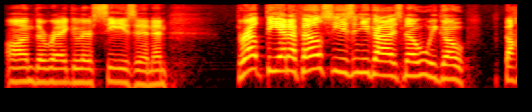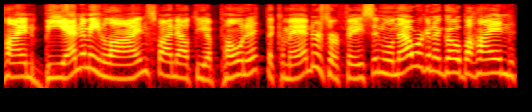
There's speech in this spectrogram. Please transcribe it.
on the regular season. And throughout the NFL season, you guys know we go behind the enemy lines, find out the opponent the commanders are facing. Well, now we're going to go behind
